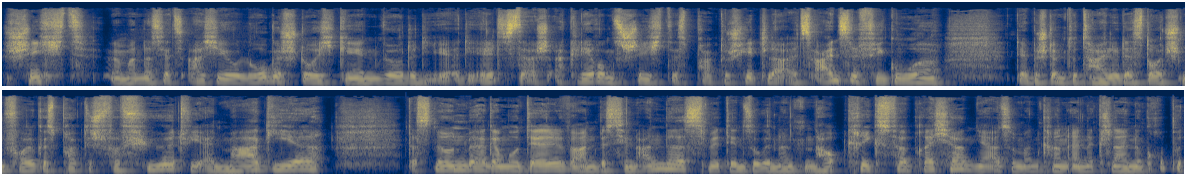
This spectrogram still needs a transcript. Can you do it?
Schicht, wenn man das jetzt archäologisch durchgehen würde, die, die älteste Erklärungsschicht ist praktisch Hitler als Einzelfigur, der bestimmte Teile des deutschen Volkes praktisch verführt wie ein Magier das Nürnberger Modell war ein bisschen anders mit den sogenannten Hauptkriegsverbrechern. Ja, also man kann eine kleine Gruppe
